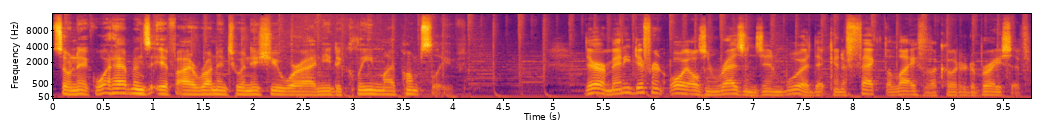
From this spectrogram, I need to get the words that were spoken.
So Nick, what happens if I run into an issue where I need to clean my pump sleeve? There are many different oils and resins in wood that can affect the life of a coated abrasive.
